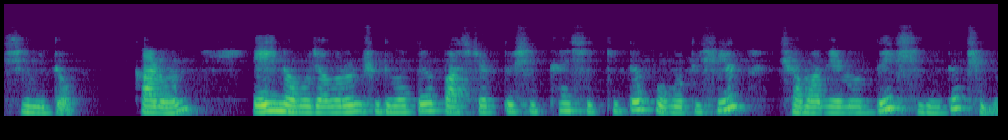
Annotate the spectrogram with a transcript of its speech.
সীমিত। কারণ এই নবজাগরণ শুধুমাত্র পাশ্চাত্য শিক্ষায় শিক্ষিত, প্রগতিশীল সমাজের মধ্যে সীমিত ছিল।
